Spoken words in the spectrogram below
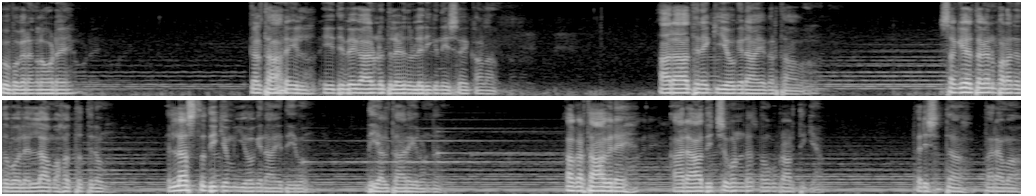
ഉപകരണങ്ങളോടെ താരയിൽ ഈ ദിവ്യകാരുണ്യത്തിൽ എഴുന്നള്ളിരിക്കുന്ന ഈശോയെ കാണാം. ആരാധനയ്ക്ക് യോഗ്യനായ കർത്താവ്. സങ്കീർത്തകൻ പറഞ്ഞതുപോലെ എല്ലാ മഹത്വത്തിനും എല്ലാ സ്തുതിക്കും യോഗ്യനായ ദൈവം ദിയാൽ താരയിലുണ്ട് ആ കർത്താവിനെ ആരാധിച്ചുകൊണ്ട് നമുക്ക് പ്രാർത്ഥിക്കാം. പരിശുദ്ധ പരമ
